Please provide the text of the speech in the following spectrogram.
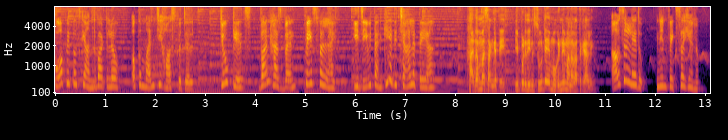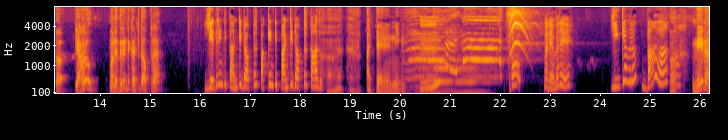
పూర్ పీపుల్స్కి అందుబాటులో ఒక మంచి hospital. Two kids one husband peaceful life ఈ జీవితానికి ఇది చాలా అత్తయ్య అదమ్మ సంగతి. ఇప్పుడు దీనికి సూట్ అయ్యే మొగుడిని మనం వెతకాలి. అవసరం లేదు. నేను ఫిక్స్ అయ్యాను. ఆ, ఎవరు? మన ఎదురింటి కట్టి డాక్టరా? ఎదురింటి కంటి డాక్టర్ పక్కింటి పంటి డాక్టర్ కాదు. అంటే నీ మరి ఎవరే ఇంకెవరు? బావా? ఆ, నేనా?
